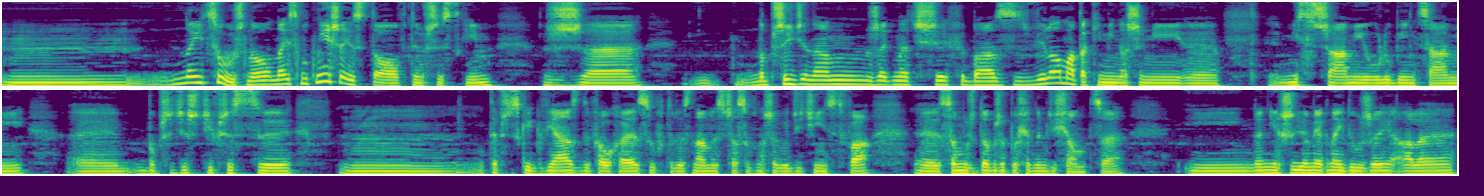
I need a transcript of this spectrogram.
Mm, No i cóż, no najsmutniejsze jest to w tym wszystkim, że no przyjdzie nam żegnać się chyba z wieloma takimi naszymi e, mistrzami, ulubieńcami, e, bo przecież ci wszyscy te wszystkie gwiazdy VHS-ów, które znamy z czasów naszego dzieciństwa, e, są już dobrze po 70 i no niech żyją jak najdłużej, ale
